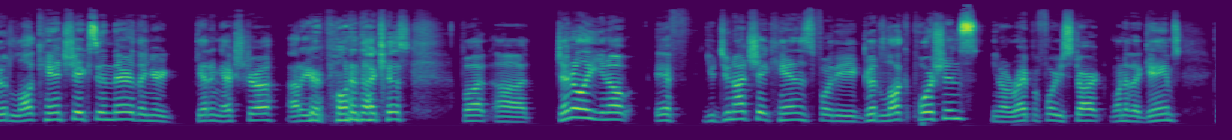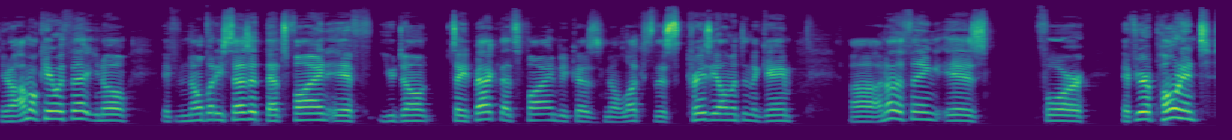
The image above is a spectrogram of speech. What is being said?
good luck handshakes in there, then you're getting extra out of your opponent, I guess. But uh, generally, you know, if you do not shake hands for the good luck portions, you know, right before you start one of the games, you know, I'm okay with that. You know, if nobody says it, that's fine. If you don't say it back, that's fine because, you know, luck's this crazy element in the game. Uh, another thing is for if your opponent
